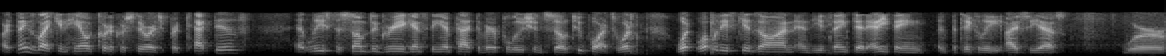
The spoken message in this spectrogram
are things like inhaled corticosteroids protective? At least to some degree against the impact of air pollution. So two parts. What what what were these kids on, and do you think that anything, particularly ICS, were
